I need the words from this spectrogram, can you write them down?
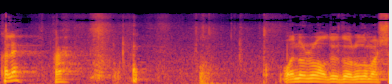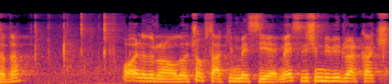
Kale. Heh. Oynadı Ronaldo doğrulum aşağıda. Oynadı Ronaldo. Çok sakin Messi'ye. Messi şimdi bir ver kaç.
